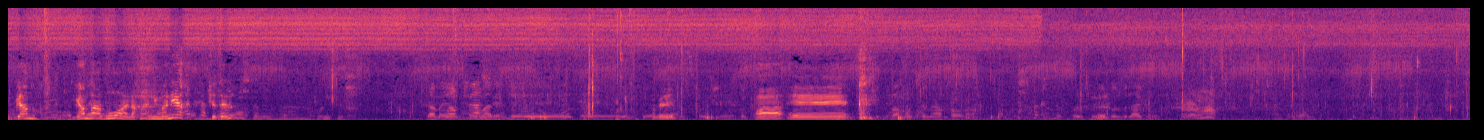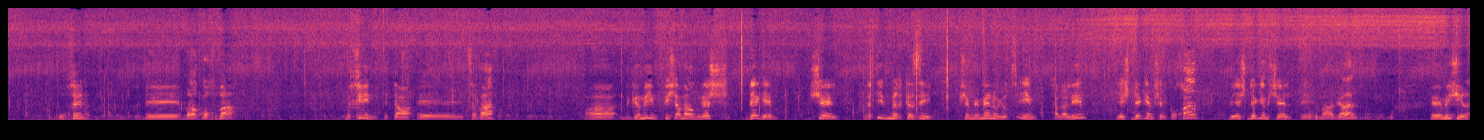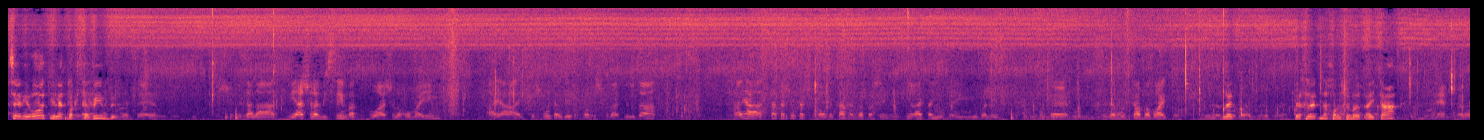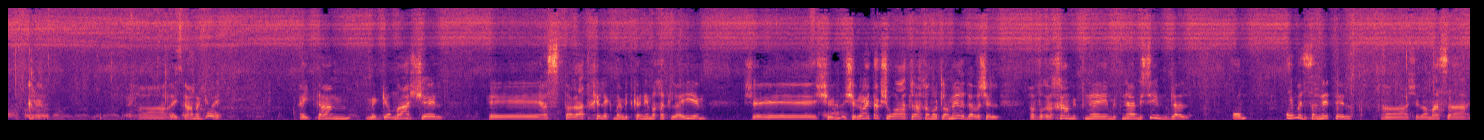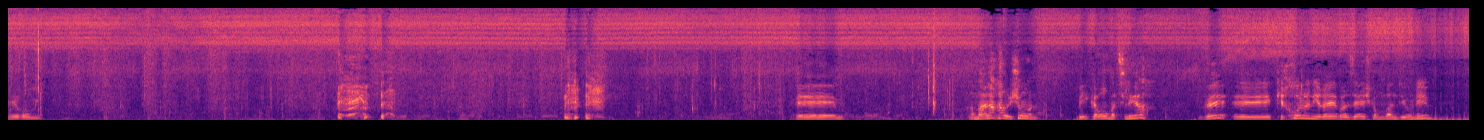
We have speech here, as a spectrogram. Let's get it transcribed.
גם, גם באבוה. אני מניח שזה לא... גם היום כשלמדת... חברים, אה, ובכן, אה, בר כוכבא מכין את הצבא, הדגמים, כפי שאמרנו, יש דגם של נתיב מרכזי שממנו יוצאים חללים, יש דגם של כוכב ויש דגם של אה, מעגל. אה, מי שירצה לראות ילך בכתבים. בגלל הגבייה של המיסים הגבוהה של הרומאים, ההתיישבות היהודית פה בשכונת יהודה חיה, עשתה את השוק השחור מתחת לבתים, הזכירה את היובלים. וזה מוזכר בברייתו. בהחלט נכון, זאת אומרת הייתה הייתה מגמה של אה, הסתרת חלק מהמתקנים החקלאיים שלא הייתה קשורה רק להכנות למרד אלא של הברחה מפני המיסים בגלל עומס הנטל אה, של המס הרומי. המהלך הראשון בעיקרו מצליח וככל הנראה, ועל זה יש כמובן דיונים,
